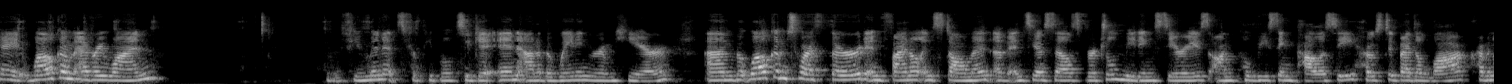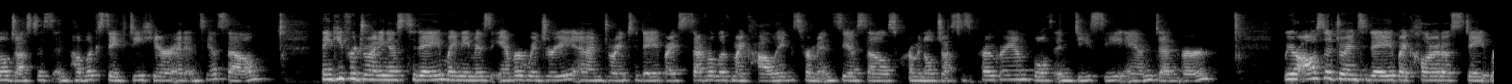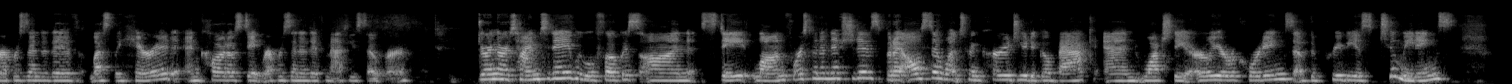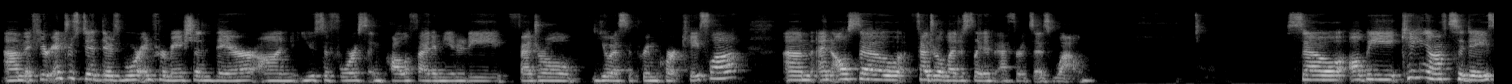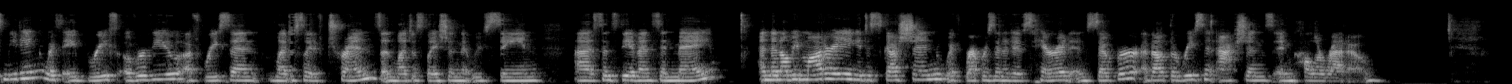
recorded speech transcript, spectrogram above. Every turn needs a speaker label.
Speaker 1: Okay, welcome everyone. Give a few minutes for people to get in out of the waiting room here. Um, but welcome to our third and final installment of NCSL's virtual meeting series on policing policy hosted by the Law, Criminal Justice, and Public Safety here at NCSL. Thank you for joining us today. My name is Amber Widgery, and I'm joined today by several of my colleagues from NCSL's Criminal Justice Program, both in DC and Denver. We are also joined today by Colorado State Representative Leslie Herod and Colorado State Representative Matthew Soper. During our time today, we will focus on state law enforcement initiatives, but I also want to encourage you to go back and watch the earlier recordings of the previous two meetings. Um, if you're interested, there's more information there on use of force and qualified immunity, federal US Supreme Court case law, um, and also federal legislative efforts as well. So I'll be kicking off today's meeting with a brief overview of recent legislative trends and legislation that we've seen uh, since the events in May. And then I'll be moderating a discussion with Representatives Herod and Soper about the recent actions in Colorado.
